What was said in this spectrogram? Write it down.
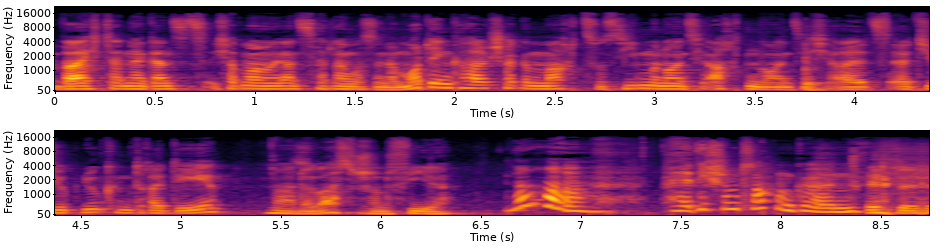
war ich dann eine ganze. Ich habe noch eine ganze Zeit lang was in der Modding Culture gemacht, so 97, 98, als äh, Duke Nukem 3D. Na, da warst du schon vier. Na, hätte ich schon zocken können. Richtig.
